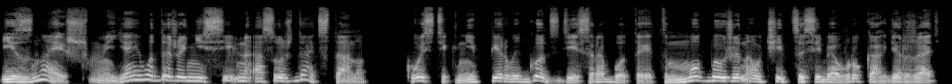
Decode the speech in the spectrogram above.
И знаешь, я его даже не сильно осуждать стану. Костик не первый год здесь работает, мог бы уже научиться себя в руках держать,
